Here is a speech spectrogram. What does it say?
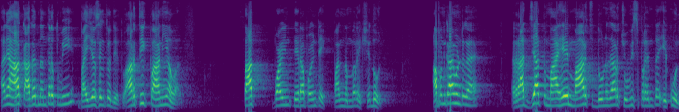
आणि हा कागद नंतर तुम्ही पाहिजे असेल तो देतो. आर्थिक पाहणी अहवाल. सात पॉईंट तेरा पॉईंट एक पान नंबर एकशे दोन. आपण काय म्हणतो काय? राज्यात माहे मार्च दोन हजार चोवीसपर्यंत एकूण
